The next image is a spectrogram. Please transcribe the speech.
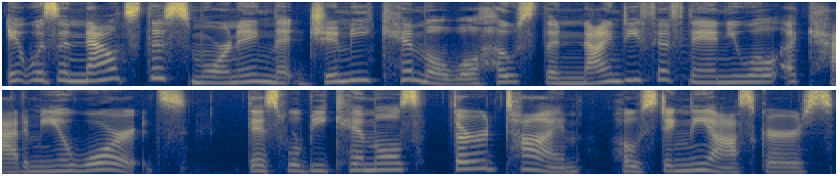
It was announced this morning that Jimmy Kimmel will host the 95th Annual Academy Awards. This will be Kimmel's third time hosting the Oscars.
